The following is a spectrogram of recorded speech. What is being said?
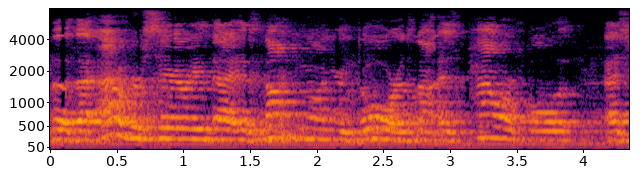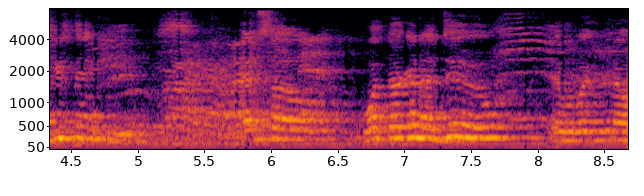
The, the adversary that is knocking on your door is not as powerful as you think he is. And so, what they're going to do, you know,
